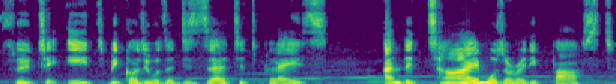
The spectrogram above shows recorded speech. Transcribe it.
food to eat, because it was a deserted place and the time was already past.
